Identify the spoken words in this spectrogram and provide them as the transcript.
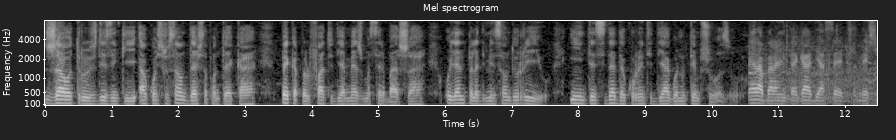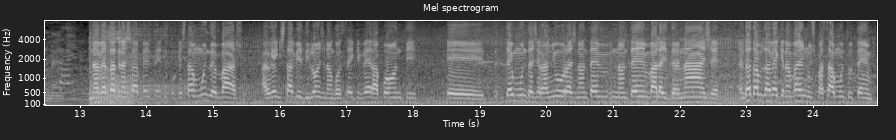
Já outros dizem que a construção desta ponteca peca pelo fato de a mesma ser baixa, olhando pela dimensão do rio e intensidade da corrente de água no tempo chuvoso. Era para entregar dia 7 deste mês. Na verdade não está bem feito porque está muito embaixo. Alguém que está vindo de longe não consegue ver a ponte. eh, tem muitas ranhuras, não tem, não tem vala de drenagem. Então estamos a ver que não vai nos passar muito tempo.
